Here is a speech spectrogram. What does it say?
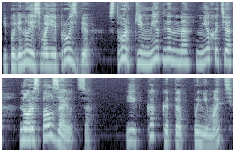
И, повинуясь моей просьбе, створки медленно, нехотя, но расползаются – и как это понимать?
